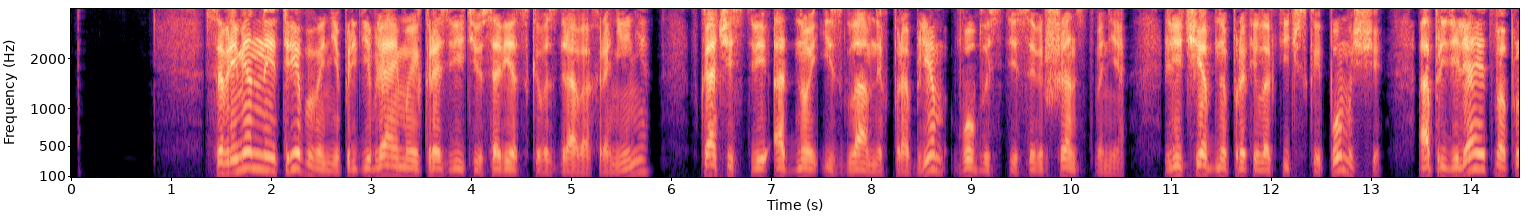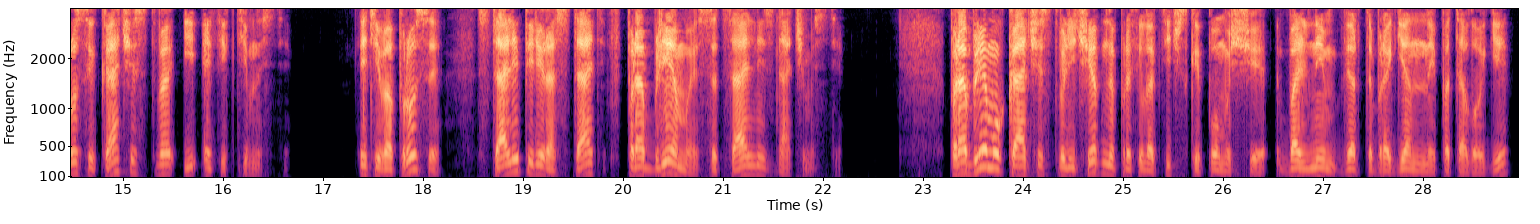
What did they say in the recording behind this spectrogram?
Современные требования, предъявляемые к развитию советского здравоохранения, в качестве одной из главных проблем в области совершенствования лечебно-профилактической помощи определяют вопросы качества и эффективности. Эти вопросы стали перерастать в проблемы социальной значимости. Проблему качества лечебно-профилактической помощи больным вертоброгенной патологии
